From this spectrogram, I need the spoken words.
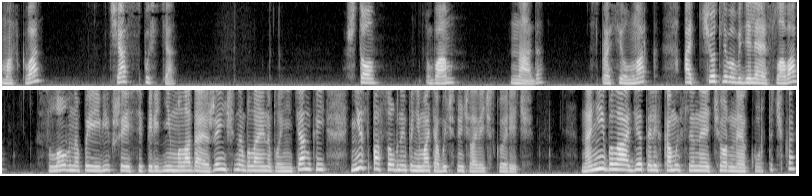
Москва. Час спустя. «Что вам надо?» — спросил Марк, отчетливо выделяя слова, словно появившаяся перед ним молодая женщина была инопланетянкой, не способной понимать обычную человеческую речь. На ней была одета легкомысленная черная курточка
